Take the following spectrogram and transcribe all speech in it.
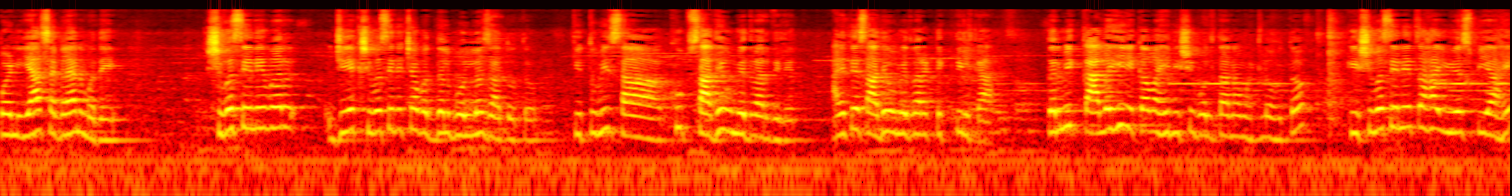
पण या सगळ्यांमध्ये शिवसेनेवर जी एक शिवसेनेच्या बद्दल बोललं जात होतं की तुम्ही सा खूप साधे उमेदवार दिलेत. आणि ते साधे उमेदवार टिकतील का? तर मी कालही एका वाहिनीशी बोलताना म्हटलं होतं की शिवसेनेचा हा युएसपी आहे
